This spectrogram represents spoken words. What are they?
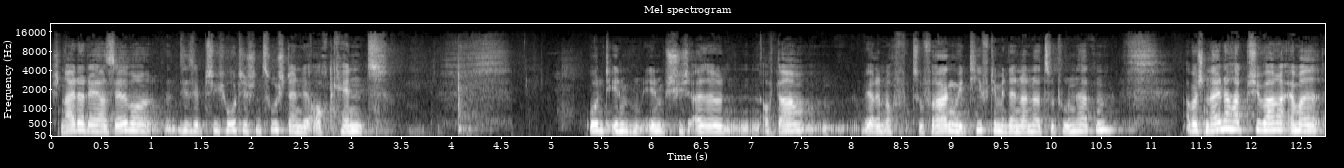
Schneider, der ja selber diese psychotischen Zustände auch kennt. Und in, in, also auch da wäre noch zu fragen, wie tief die miteinander zu tun hatten. Aber Schneider hat Pshivara einmal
